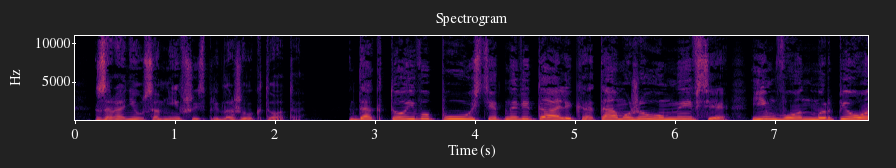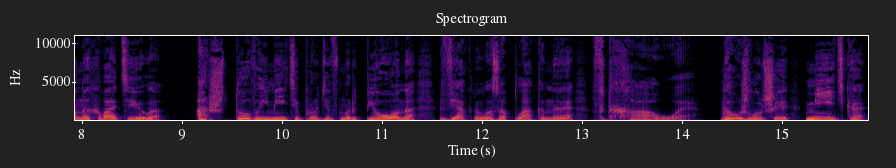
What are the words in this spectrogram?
— заранее усомнившись, предложил кто-то. «Да кто его пустит на Виталика? Там уже умные все. Им вон Морпиона хватило». «А что вы имеете против Морпиона?» — вякнула заплаканная Втхауэ. «Да уж лучше Митька,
